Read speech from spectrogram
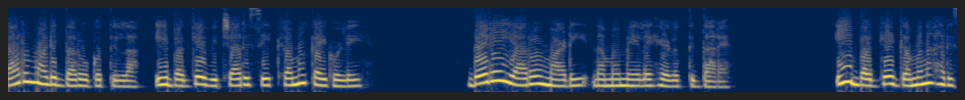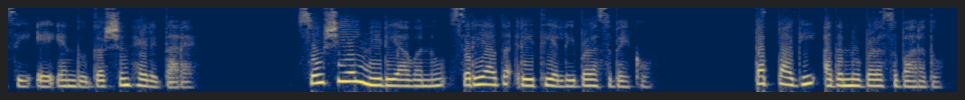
ಯಾರು ಮಾಡಿದ್ದಾರೋ ಗೊತ್ತಿಲ್ಲ, ಈ ಬಗ್ಗೆ ವಿಚಾರಿಸಿ ಕ್ರಮ ಕೈಗೊಳ್ಳಿ. ಬೇರೆ ಯಾರೋ ಮಾಡಿ ನಮ್ಮ ಮೇಲೆ ಹೇಳುತ್ತಿದ್ದಾರೆ. ಈ ಬಗ್ಗೆ ಗಮನಹರಿಸಿ ಎ ಎಂದು ದರ್ಶನ್ ಹೇಳಿದ್ದಾರೆ. ಸೋಷಿಯಲ್ ಮೀಡಿಯಾವನ್ನು ಸರಿಯಾದ ರೀತಿಯಲ್ಲಿ ಬಳಸಬೇಕು. ತಪ್ಪಾಗಿ ಅದನ್ನು ಬಳಸಬಾರದು.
